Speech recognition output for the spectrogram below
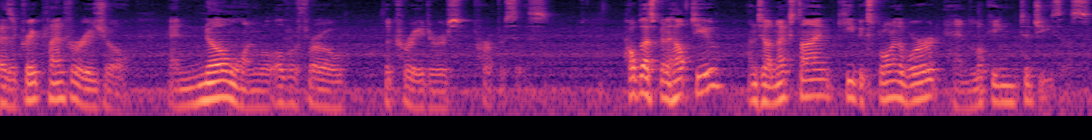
has a great plan for Israel, and no one will overthrow the Creator's purposes. Hope that's been a help to you. Until next time, keep exploring the Word and looking to Jesus.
